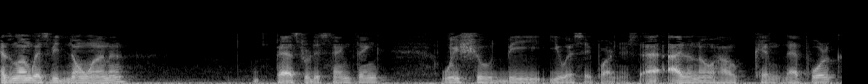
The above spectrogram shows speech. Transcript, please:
as long as we don't wanna pass through the same thing, we should be USA partners. I, I don't know how can that work,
